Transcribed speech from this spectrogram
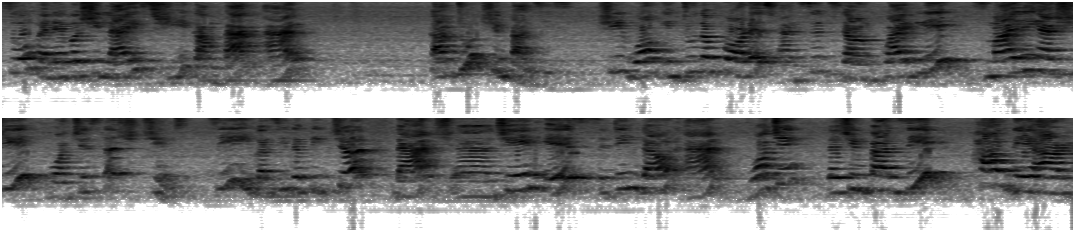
So whenever she likes, she come back and come to chimpanzees. She walks into the forest and sits down quietly, smiling as she watches the chimps. See, you can see the picture that uh, Jane is sitting down and watching the chimpanzee, how they are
